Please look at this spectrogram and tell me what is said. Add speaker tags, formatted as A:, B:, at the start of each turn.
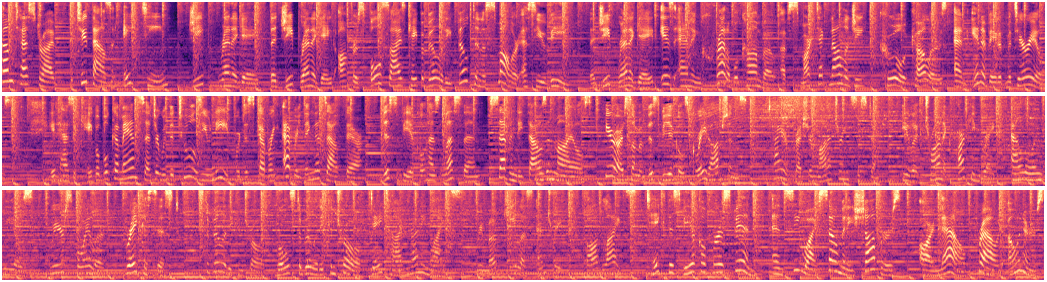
A: Come test drive the 2018 Jeep Renegade. The Jeep Renegade offers full-size capability built in a smaller SUV. The Jeep Renegade is an incredible combo of smart technology, cool colors, and innovative materials. It has a capable command center with the tools you need for discovering everything that's out there. This vehicle has less than 70,000 miles. Here are some of this vehicle's great options. Tire pressure monitoring system, electronic parking brake, alloy wheels, rear spoiler, brake assist, stability control, roll stability control, daytime running lights, remote keyless entry, fog lights. Take this vehicle for a spin and see why so many shoppers are now proud owners.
